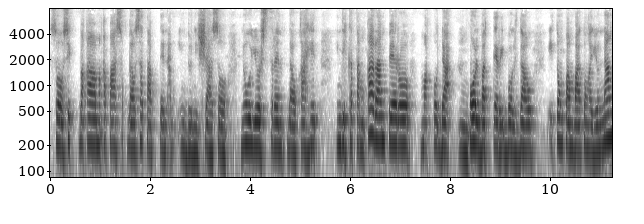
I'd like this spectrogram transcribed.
so si, baka makapasok daw sa top 10 ang Indonesia. So, know your strength daw kahit hindi katangkaran pero makoda. Mm, all but terrible daw itong pambato ngayon ng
